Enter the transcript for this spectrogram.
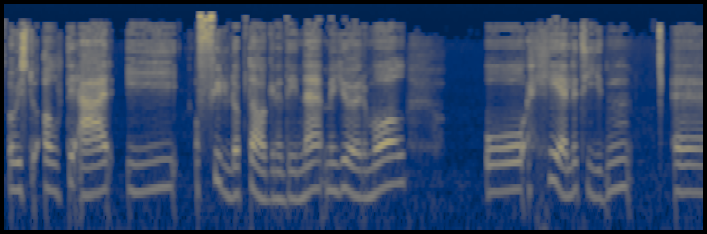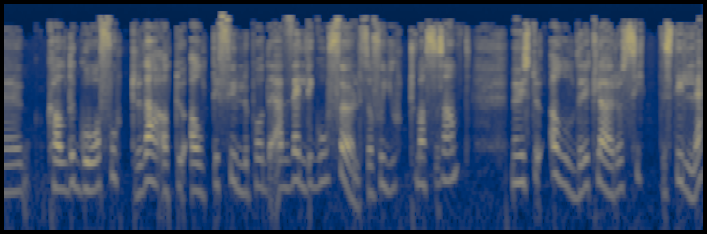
og hvis du alltid er i å fylle opp dagene dine med gjøremål og hele tiden eh, Kall det gå fortere, da. At du alltid fyller på. Det er veldig god følelse å få gjort masse, sant. Men hvis du aldri klarer å sitte stille,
